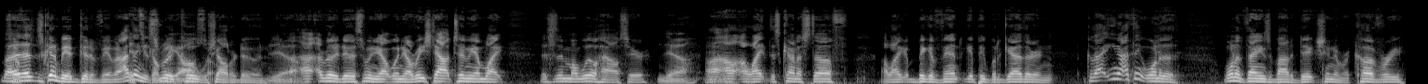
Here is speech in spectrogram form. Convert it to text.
but so, it's going to be a good event. I think it's, it's really cool awesome. what y'all are doing. Yeah, I, I really do. It's when y'all when y'all reached out to me, I'm like, this is in my wheelhouse here. Yeah, I, I, I like this kind of stuff. I like a big event to get people together, and because I, you know, I think one of the one of the things about addiction and recovery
